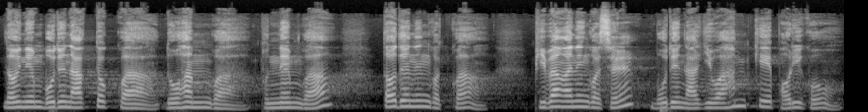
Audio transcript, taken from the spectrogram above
너희는 모든 악독과 노함과 분냄과 떠드는 것과 비방하는 것을 모든 악의와 함께 버리고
